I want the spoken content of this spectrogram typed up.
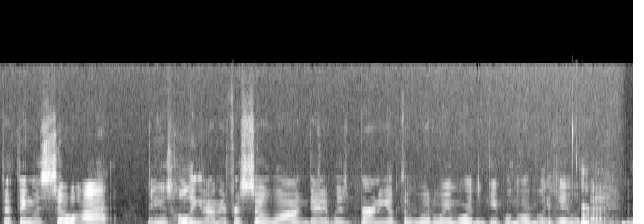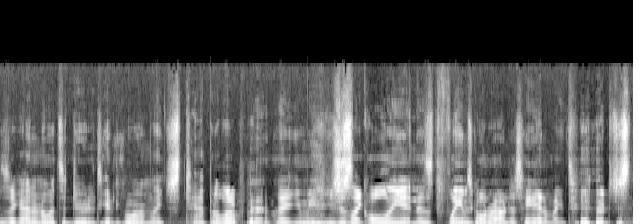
the thing was so hot and he was holding it on there for so long that it was burning up the wood way more than people normally did with that. He's like, I don't know what to do to get it to go. I'm like, just tap it a little bit. Like, I mean, he's just like holding it and his flames going around his hand. I'm like, dude, just.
